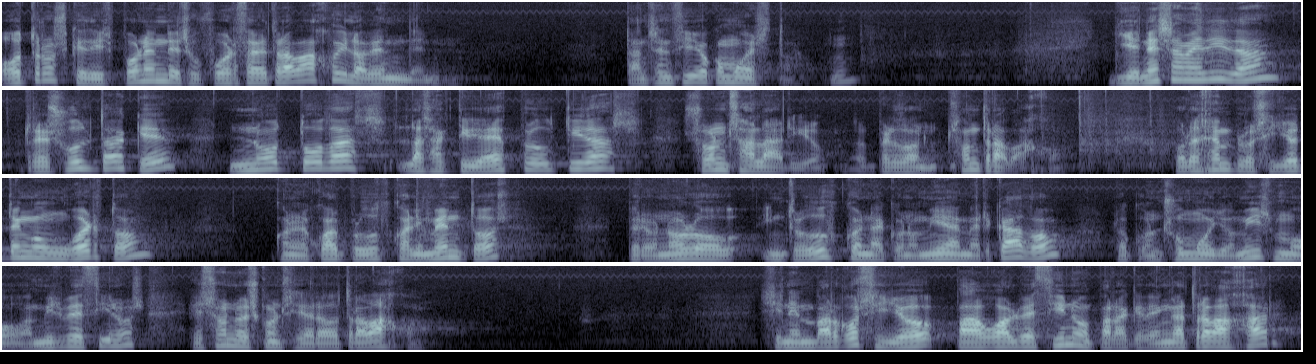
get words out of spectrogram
otros que disponen de su fuerza de trabajo y la venden. Tan sencillo como esto. Y en esa medida resulta que no todas las actividades productivas son salario, perdón, son trabajo. Por ejemplo, si yo tengo un huerto con el cual produzco alimentos, pero no lo introduzco en la economía de mercado, lo consumo yo mismo o a mis vecinos, eso no es considerado trabajo. Sin embargo, si yo pago al vecino para que venga a trabajar,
